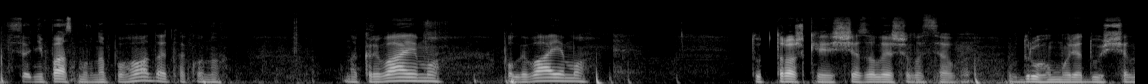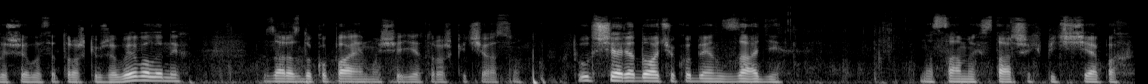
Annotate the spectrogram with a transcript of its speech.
От сьогодні пасмурна погода, так воно накриваємо, поливаємо. Тут трошки ще залишилося в, в другому ряду, ще лишилося трошки вже вивалених. Зараз докопаємо, ще є трошки часу. Тут ще рядочок один ззаді, на самих старших підщепах.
